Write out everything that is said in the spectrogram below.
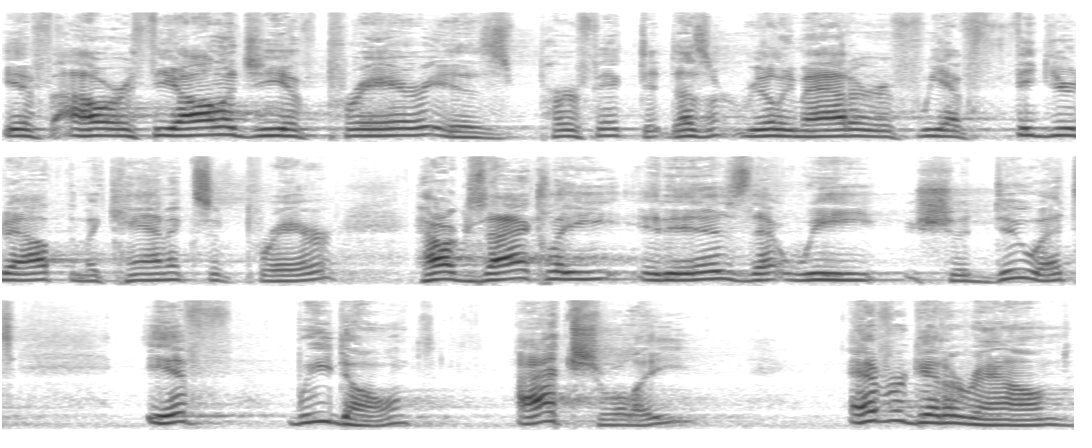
If our theology of prayer is perfect, it doesn't really matter if we have figured out the mechanics of prayer, how exactly it is that we should do it, if we don't actually ever get around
